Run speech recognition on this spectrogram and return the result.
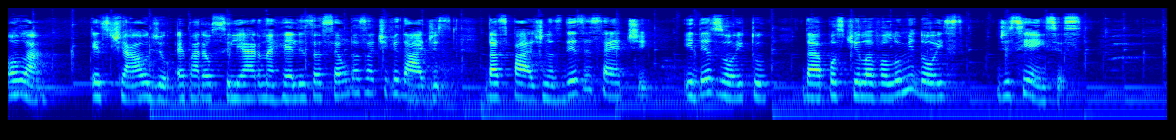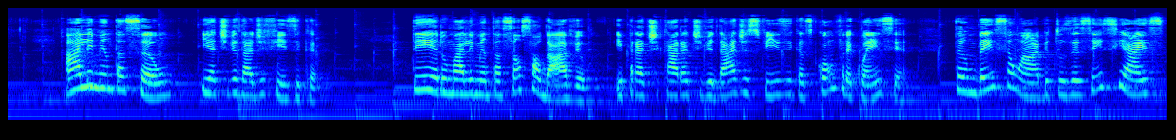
Olá, este áudio é para auxiliar na realização das atividades das páginas 17 e 18 da apostila volume 2 de Ciências. Alimentação e atividade física. Ter uma alimentação saudável e praticar atividades físicas com frequência também são hábitos essenciais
